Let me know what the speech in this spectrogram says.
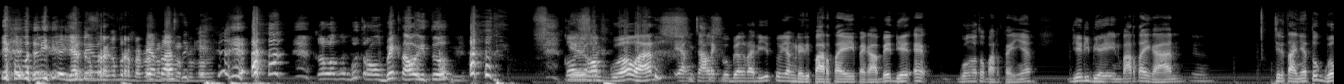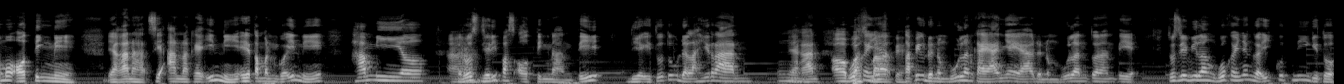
yang beli Yang keber keber yang plastik. kalau ngebut robek tahu itu kalau Iya. nyokap gua wan yang caleg gue bilang tadi itu yang dari partai PKB dia eh gua nggak tahu partainya dia dibiayain partai kan Iya. ceritanya tuh gua mau outing nih ya kan si anaknya ini eh temen gue ini hamil Ah. terus jadi pas outing nanti dia itu tuh udah lahiran ya kan oh gue kayaknya ya. tapi udah enam bulan kayaknya ya udah enam bulan tuh nanti terus dia bilang gue kayaknya nggak ikut nih gitu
